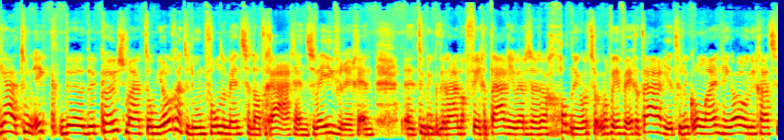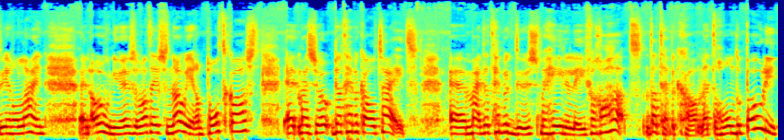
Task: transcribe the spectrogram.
ja, toen ik de, de keus maakte om yoga te doen, vonden mensen dat raar en zweverig. En eh, toen ik daarna nog vegetariër werd, zei ze: God, nu wordt ze ook nog weer vegetariër. Toen ik online ging, oh, nu gaat ze weer online. En oh, nu heeft wat heeft ze nou weer? Een podcast. En, maar zo, dat heb ik altijd. Uh, maar dat heb ik dus mijn hele leven gehad. Dat heb ik gehad met de honden Poli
